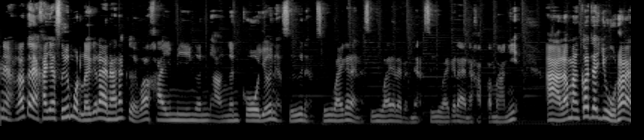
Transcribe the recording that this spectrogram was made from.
เนี่ยแล้วแต่ใครจะซื้อหมดเลยก็ได้นะ ถ้าเกิดว่าใครมีเงินอ่าเงินโกเยอะเนี่ยซื้อเนี่ยซื้อไว้ก็ได้นะซื้อไว้อะไรแบบเนี้ยซื้อไว้ก็ได้นะครับประมาณนี้ อ่า แล้วมันก็จะอยู่เท่าไหร่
